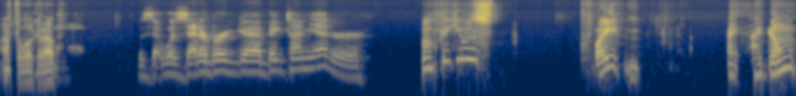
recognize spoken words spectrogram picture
I have to look it up. Was that was Zetterberg uh, big time yet or? I don't think he was quite. I I don't.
